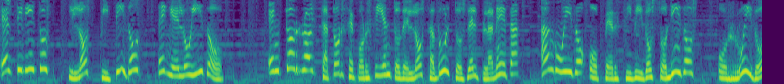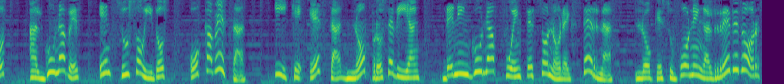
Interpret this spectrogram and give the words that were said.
El tiritus y los pitidos en el oído. En torno al 14% de los adultos del planeta han oído o percibido sonidos o ruidos alguna vez en sus oídos o cabezas y que éstas no procedían de ninguna fuente sonora externa, lo que suponen alrededor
